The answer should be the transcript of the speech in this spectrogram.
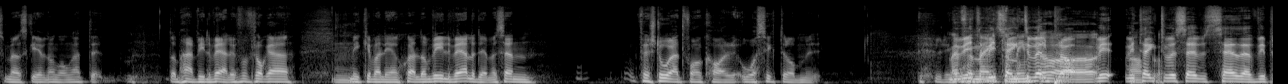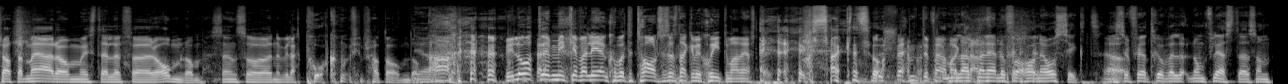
som jag skrev någon gång, att eh, de här vill väl. Vi får fråga Micke Wallén själv. De vill väl det, men sen förstår jag att folk har åsikter om Men Men vi, vi tänkte väl, har- vi, vi Ja, tänkte väl sä- säga att vi pratar med dem istället för om dem. Sen så när vi lagt på kommer vi prata om dem. Ja. Vi låter Micke Wallén komma till tals och sen snackar vi skit om honom efter. Exakt så. 55 Ja, men att man ändå får ha en åsikt. Alltså, för jag tror väl de flesta som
